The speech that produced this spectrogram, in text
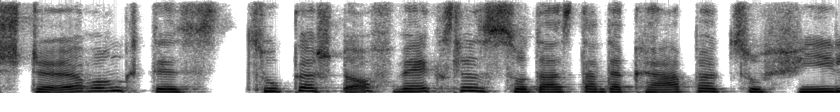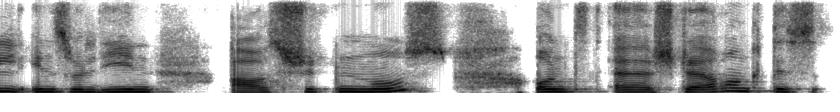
Störung des Zuckerstoffwechsels, so dass dann der Körper zu viel Insulin ausschütten muss. Und äh, Störung des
